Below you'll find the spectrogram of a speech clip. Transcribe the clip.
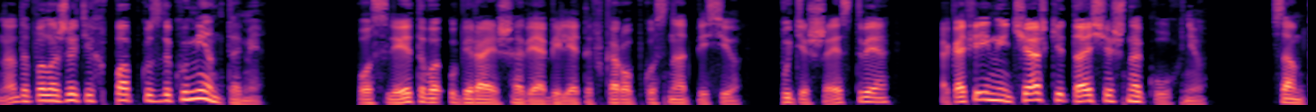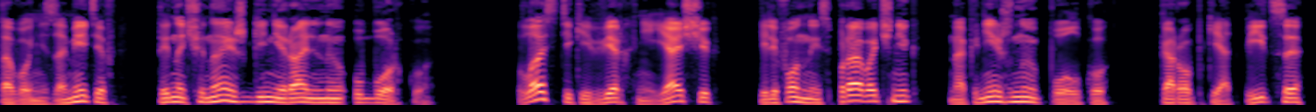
надо положить их в папку с документами. После этого убираешь авиабилеты в коробку с надписью «Путешествие», а кофейные чашки тащишь на кухню. Сам того не заметив, ты начинаешь генеральную уборку. Пластики в верхний ящик, телефонный справочник на книжную полку, коробки от пиццы,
